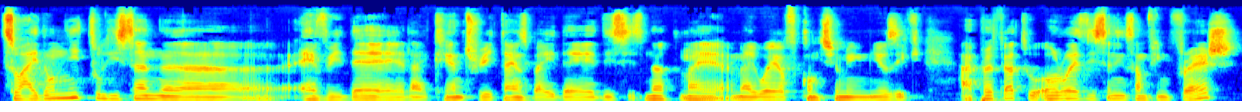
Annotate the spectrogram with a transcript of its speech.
So I don't need to listen uh, every day, like and three times by day. This is not my my way of consuming music. I prefer to always listening something fresh.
